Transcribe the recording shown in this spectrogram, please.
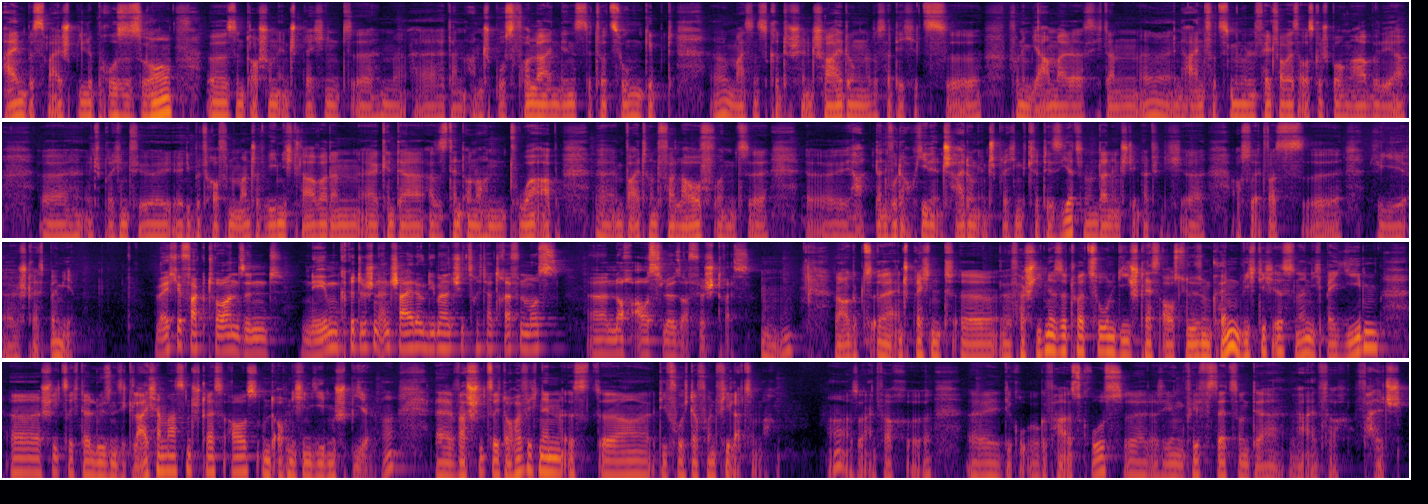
ein bis zwei Spiele pro Saison äh, sind auch schon entsprechend ähm, äh, dann anspruchsvoller, in es Situationen gibt, äh, meistens kritische Entscheidungen. Das hatte ich jetzt äh, vor einem Jahr mal, dass ich dann äh, in 41 Minuten Feldverweis ausgesprochen habe, der äh, entsprechend für die betroffene Mannschaft wenig klar war. Dann kennt der Assistent auch noch ein Tor ab im weiteren Verlauf und ja, dann wurde auch jede Entscheidung entsprechend kritisiert und dann entsteht natürlich auch so etwas wie Stress bei mir. Welche Faktoren sind neben kritischen Entscheidungen, die man als Schiedsrichter treffen muss, äh, noch Auslöser für Stress? Mhm. Genau, gibt es äh, entsprechend äh, verschiedene Situationen, die Stress auslösen können. Wichtig ist, ne, nicht bei jedem äh, Schiedsrichter lösen sie gleichermaßen Stress aus und auch nicht in jedem Spiel. Ne? Äh, was Schiedsrichter häufig nennen, ist die Furcht davon, Fehler zu machen. Also einfach, die Gefahr ist groß, dass ich einen Pfiff setze und der war einfach falsch.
